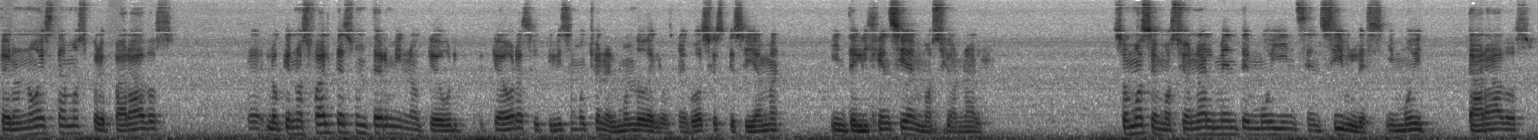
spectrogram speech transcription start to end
pero no estamos preparados. Eh, lo que nos falta es un término que, que ahora se utiliza mucho en el mundo de los negocios que se llama inteligencia emocional somos emocionalmente muy insensibles y muy tarados,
